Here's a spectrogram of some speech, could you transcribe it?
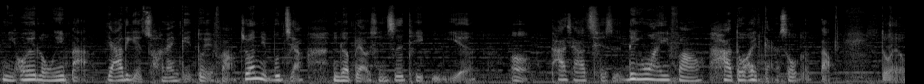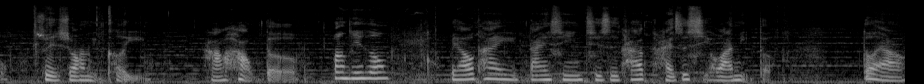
你会容易把压力也传染给对方，就算你不讲，你的表情、肢体语言，嗯，大家其实另外一方他都会感受得到，对哦。所以希望你可以好好的放轻松，不要太担心。其实他还是喜欢你的，对啊，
